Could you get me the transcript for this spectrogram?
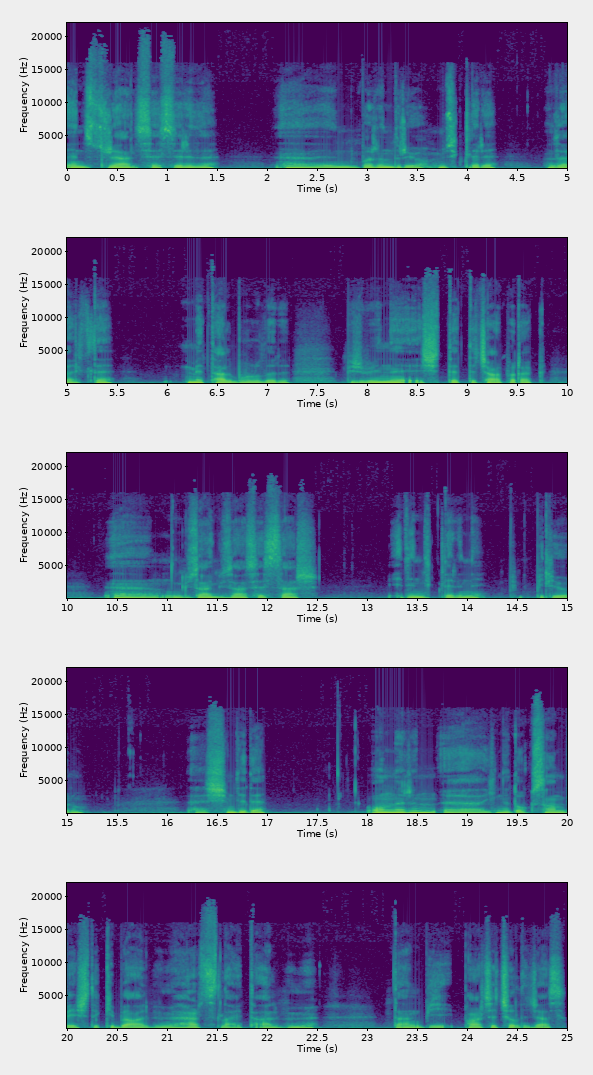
endüstriyel sesleri de e, barındırıyor müzikleri. Özellikle metal boruları birbirine şiddetle çarparak e, güzel güzel sesler edindiklerini biliyorum. E, şimdi de onların e, yine 95'teki bir albümü Herzlight albümüden bir parça çalacağız.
